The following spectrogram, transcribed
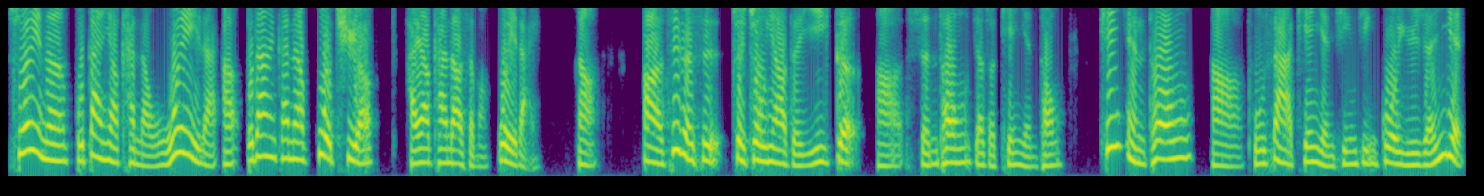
所以呢，不但要看到未来啊，不但看到过去哦，还要看到什么未来啊啊，这个是最重要的一个啊神通，叫做天眼通。天眼通。啊，菩萨天眼清净，过于人眼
